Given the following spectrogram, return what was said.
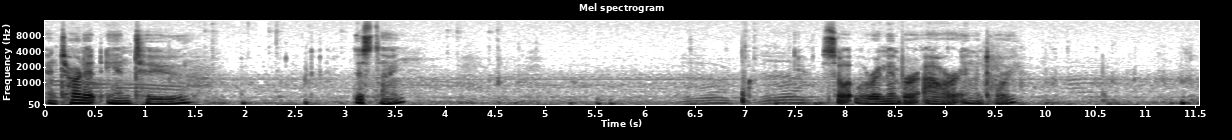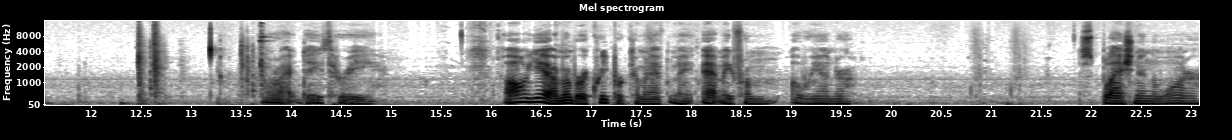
and turn it into this thing. so it will remember our inventory. Alright, day three. Oh yeah, I remember a creeper coming at me, at me from over yonder. Splashing in the water.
